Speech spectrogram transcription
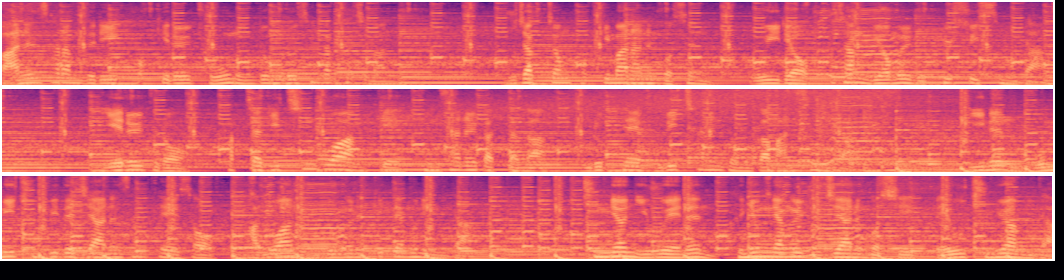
많은 사람들이 걷기를 좋은 운동으로 생각하지만 무작정 걷기만 하는 것은 오히려 부상 위험을 높일 수 있습니다. 예를 들어 갑자기 친구와 함께 등산을 갔다가 무릎에 물이 차는 경우가 많습니다. 이는 몸이 준비되지 않은 상태에서 과도한 운동을 했기 때문입니다. 중년 이후에는 근육량을 유지하는 것이 매우 중요합니다.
